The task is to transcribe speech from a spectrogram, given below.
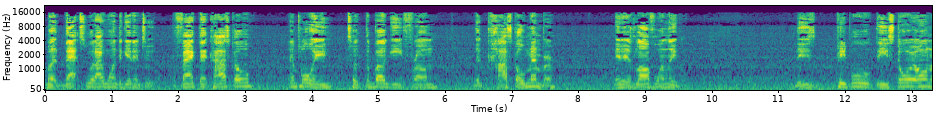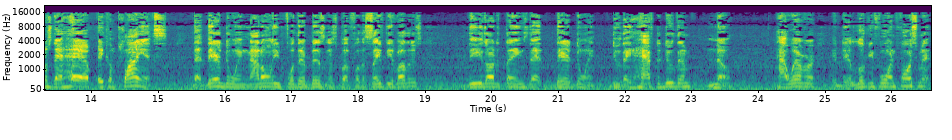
But that's what I wanted to get into. The fact that Costco employee took the buggy from the Costco member, it is lawful and legal. These people, these store owners that have a compliance that they're doing not only for their business but for the safety of others, these are the things that they're doing. Do they have to do them? No. However, if they're looking for enforcement,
